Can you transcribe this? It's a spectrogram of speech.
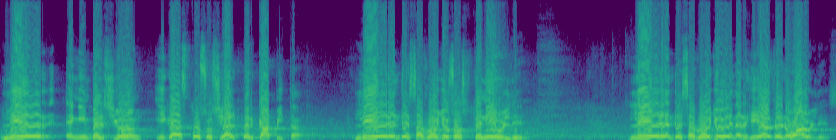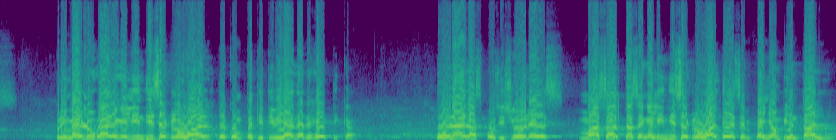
Líder en inversión y gasto social per cápita. Líder en desarrollo sostenible líder en desarrollo de energías renovables, primer lugar en el índice global de competitividad energética, una de las posiciones más altas en el índice global de desempeño ambiental,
